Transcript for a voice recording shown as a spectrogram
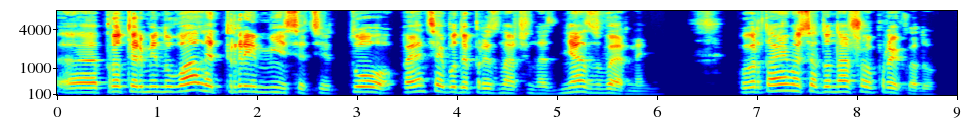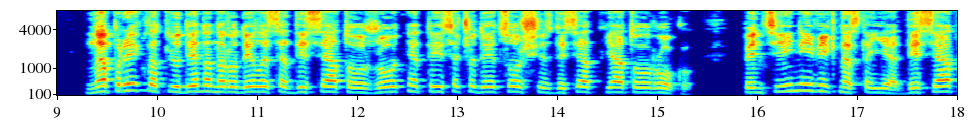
е, протермінували три місяці, то пенсія буде призначена з дня звернення. Повертаємося до нашого прикладу. Наприклад, людина народилася 10 жовтня 1965 року. Пенсійний вік настає 10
